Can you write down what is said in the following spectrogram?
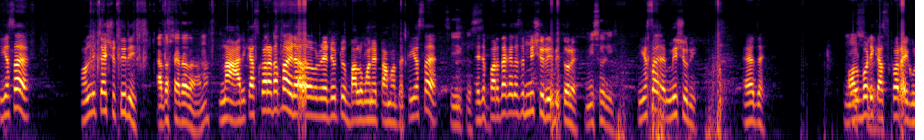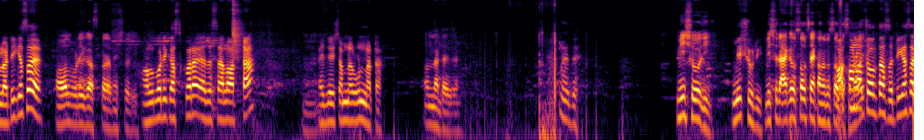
ঠিক আছে। অনলি চারশো তিরিশ। আর দশ টাকা দাও না না? আরি কাজ করাটা তো এটা রেডি টু ভালো মানের আমাদের ঠিক আছে? ঠিক আছে। এই যে পরে দেখা যাচ্ছে মিশুরির ভিতরে। মিশরি। ঠিক আছে? মিশুরি। এই যে অল বডি কাজ করা এগুলা ঠিক আছে? অল বডি কাজ করা মিশরি। অল বডি কাজ করা এই যে সালোয়ারটা। এই যে সামনের উন্নাটা অন্য টাইপের এই যে। মিশরি। মিশুরি। মিশরি আগেও চলছে এখনও চলছে এখনও চলতেছে ঠিক আছে?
